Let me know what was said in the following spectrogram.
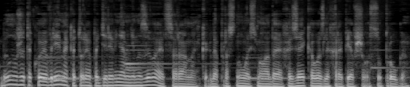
Было уже такое время, которое по деревням не называется рано, когда проснулась молодая хозяйка возле храпевшего супруга.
